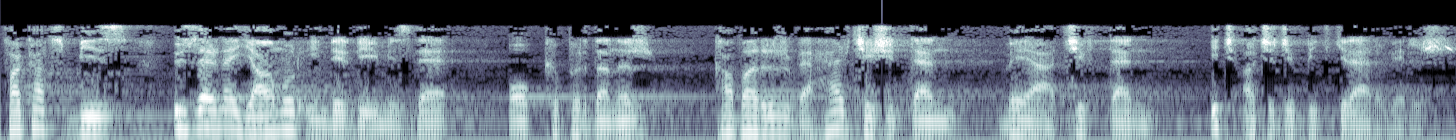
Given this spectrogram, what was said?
Fakat biz üzerine yağmur indirdiğimizde o kıpırdanır, kabarır ve her çeşitten veya çiftten iç açıcı bitkiler verir.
